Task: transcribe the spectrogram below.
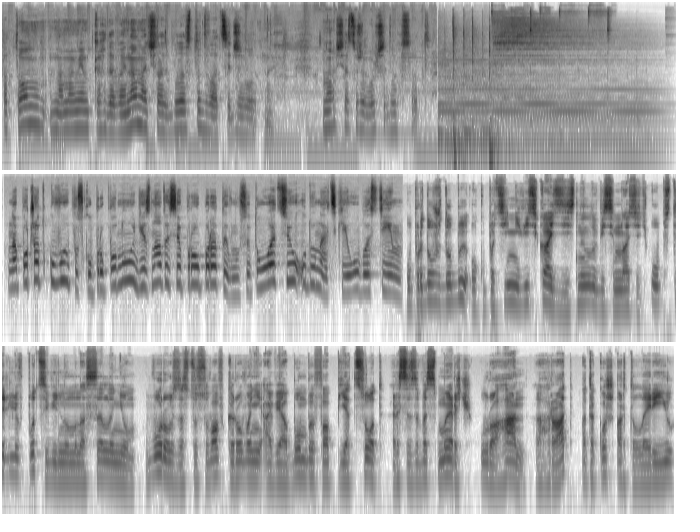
Потом, на момент, когда война началась, было 120 животных. Но сейчас уже больше 200. На початку випуску пропоную дізнатися про оперативну ситуацію у Донецькій області. Упродовж доби окупаційні війська здійснили 18 обстрілів по цивільному населенню. Ворог застосував керовані авіабомби ФАП-500, РСЗВ «Смерч», «Ураган», «Град», а також артилерію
